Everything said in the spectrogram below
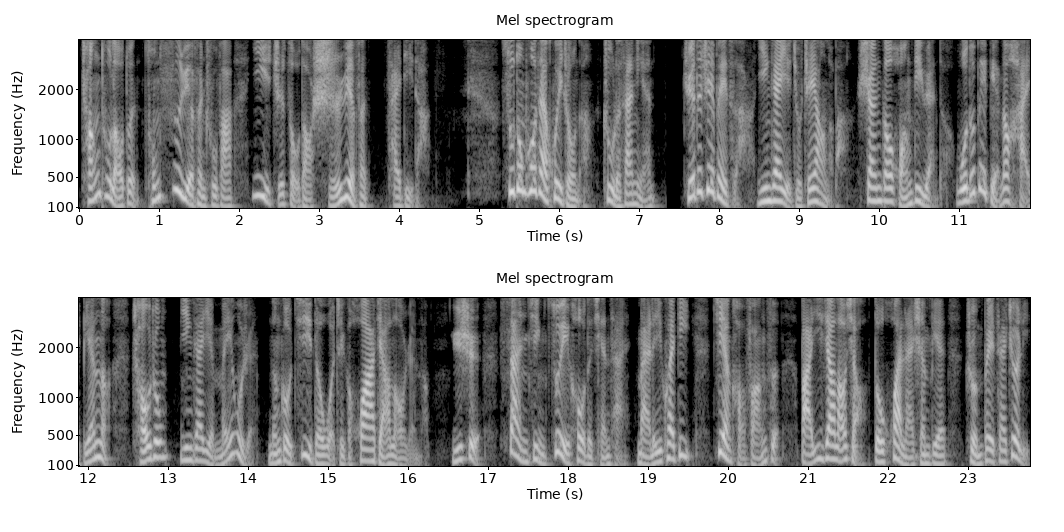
长途劳顿，从四月份出发，一直走到十月份才抵达。苏东坡在惠州呢住了三年，觉得这辈子啊应该也就这样了吧。山高皇帝远的，我都被贬到海边了，朝中应该也没有人能够记得我这个花甲老人了。于是散尽最后的钱财，买了一块地，建好房子，把一家老小都换来身边，准备在这里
